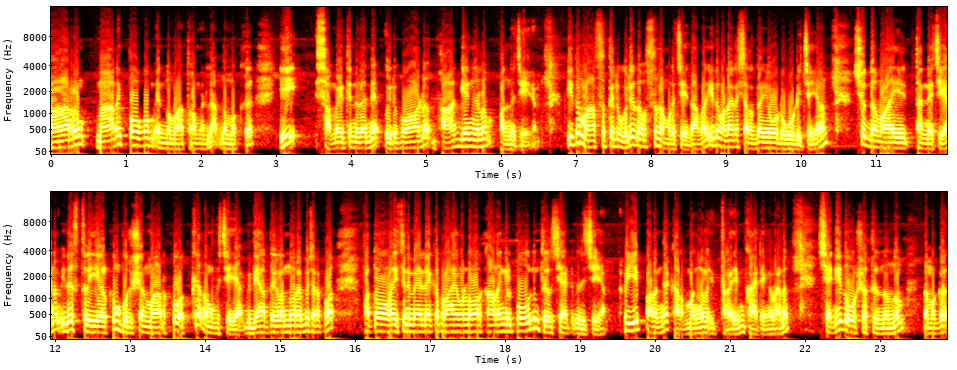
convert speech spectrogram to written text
മാറും മാറിപ്പോകും എന്ന് മാത്രമല്ല നമുക്ക് ഈ സമയത്തിന് തന്നെ ഒരുപാട് ഭാഗ്യങ്ങളും വന്നു ചേരും. ഇത് മാസത്തിൽ ഒരു ദിവസം നമ്മൾ ചെയ്താൽ മതി. ഇത് വളരെ ശ്രദ്ധയോടുകൂടി ചെയ്യണം. ശുദ്ധമായി തന്നെ ചെയ്യണം. ഇത് സ്ത്രീകൾക്കും പുരുഷന്മാർക്കും ഒക്കെ നമുക്ക് ചെയ്യാം. വിദ്യാർത്ഥികൾ എന്ന് പറയുമ്പോൾ ചിലപ്പോൾ പത്തോ വയസ്സിന് മേലേക്ക് പ്രായമുള്ളവർക്കാണെങ്കിൽ പോലും തീർച്ചയായിട്ടും ഇത് ചെയ്യാം. അപ്പൊ ഈ പറഞ്ഞ കർമ്മങ്ങൾ ഇത്രയും കാര്യങ്ങളാണ്. ശനിദോഷത്തിൽ നിന്നും നമുക്ക്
